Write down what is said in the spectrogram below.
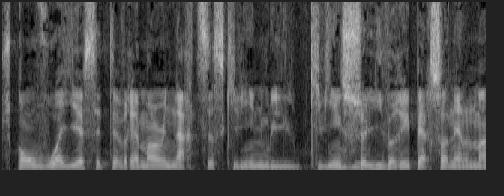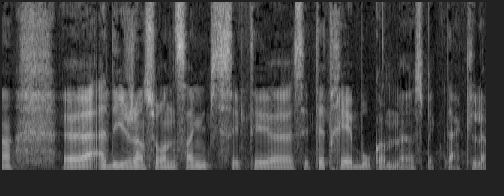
Ce qu'on voyait, c'était vraiment un artiste qui vient nous qui vient se livrer personnellement euh, à des gens sur une scène, puis c'était euh, c'était très beau comme euh, spectacle.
